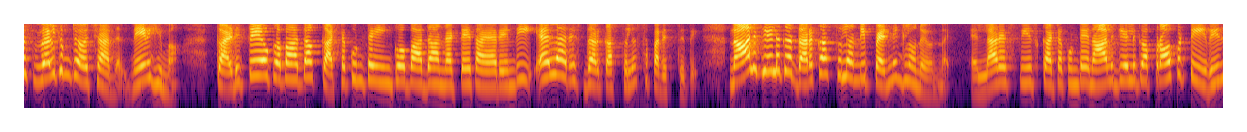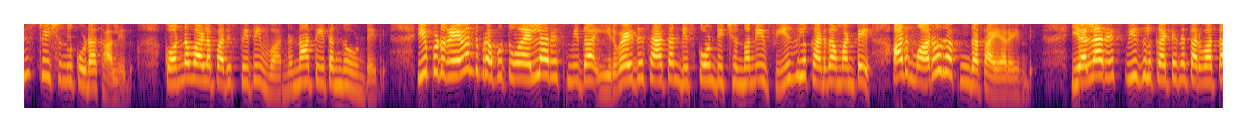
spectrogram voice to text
Viewers welcome to our channel. నేను హిమ. కడితే ఒక బాధ కట్టకుంటే ఇంకో బాధ అన్నట్టే తయారైంది ఎల్ఆర్ఎస్ దరఖాస్తుల పరిస్థితి. నాలుగేళ్ళుగా దరఖాస్తులన్నీ పెండింగ్లోనే ఉన్నాయి. ఎల్ఆర్ఎస్ ఫీజు కట్టకుంటే నాలుగేళ్ళుగా ప్రాపర్టీ రిజిస్ట్రేషన్లు కూడా కాలేదు. కొన్న వాళ్ళ పరిస్థితి వర్ణనాతీతంగా ఉండేది. ఇప్పుడు రేవంత్ ప్రభుత్వం ఎల్ఆర్ఎస్ మీద ఇరవై ఐదు శాతం డిస్కౌంట్ ఇచ్చిందని ఫీజులు కడదామంటే అది మరో రకంగా తయారైంది. ఎల్ఆర్ఎస్ ఫీజులు కట్టిన తర్వాత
